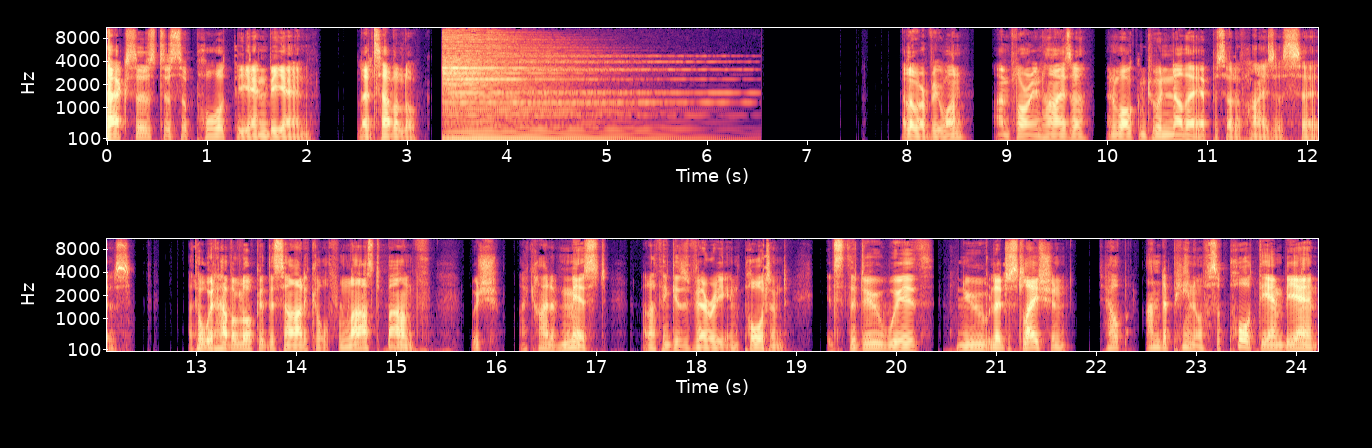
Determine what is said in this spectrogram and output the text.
Taxes to support the NBN. Let's have a look. Hello, everyone. I'm Florian Heiser, and welcome to another episode of Heiser Says. I thought we'd have a look at this article from last month, which I kind of missed, but I think is very important. It's to do with new legislation to help underpin or support the NBN.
